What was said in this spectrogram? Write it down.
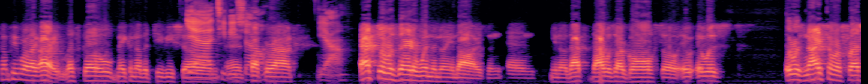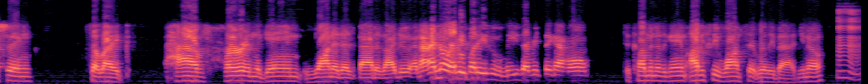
some people are like, all right, let's go make another TV show Yeah, and, TV and show. fuck around. Yeah. Esther was there to win the million dollars, and and you know that that was our goal. So it it was it was nice and refreshing to like have her in the game want it as bad as I do. And I know everybody who leaves everything at home to come into the game obviously wants it really bad, you know? hmm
